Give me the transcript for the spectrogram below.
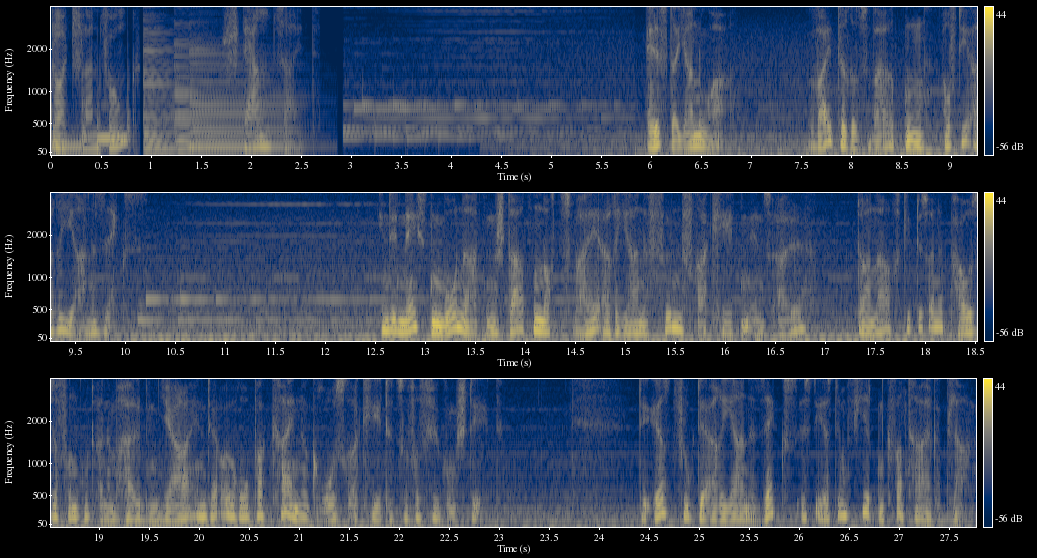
Deutschlandfunk Sternzeit 11. Januar. Weiteres Warten auf die Ariane 6. In den nächsten Monaten starten noch zwei Ariane 5 Raketen ins All. Danach gibt es eine Pause von gut einem halben Jahr, in der Europa keine Großrakete zur Verfügung steht. Der Erstflug der Ariane 6 ist erst im vierten Quartal geplant.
